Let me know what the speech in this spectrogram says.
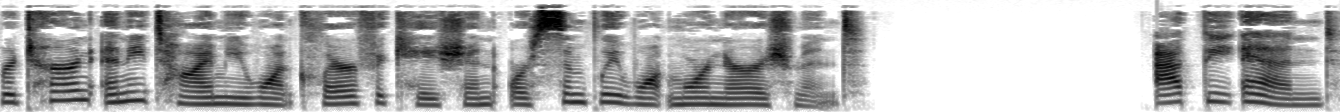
Return any time you want clarification or simply want more nourishment. At the end,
